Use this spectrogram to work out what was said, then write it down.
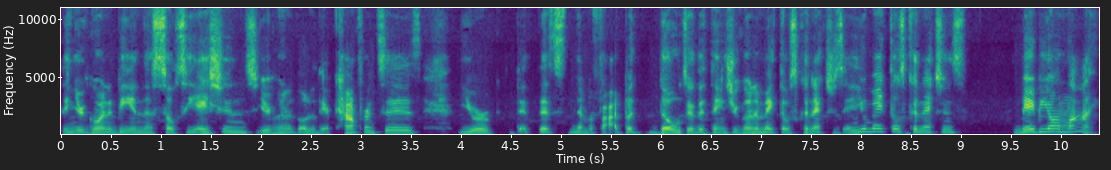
then you're going to be in the associations. You're going to go to their conferences. You're that, that's number five. But those are the things you're going to make those connections, and you'll make those connections maybe online.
